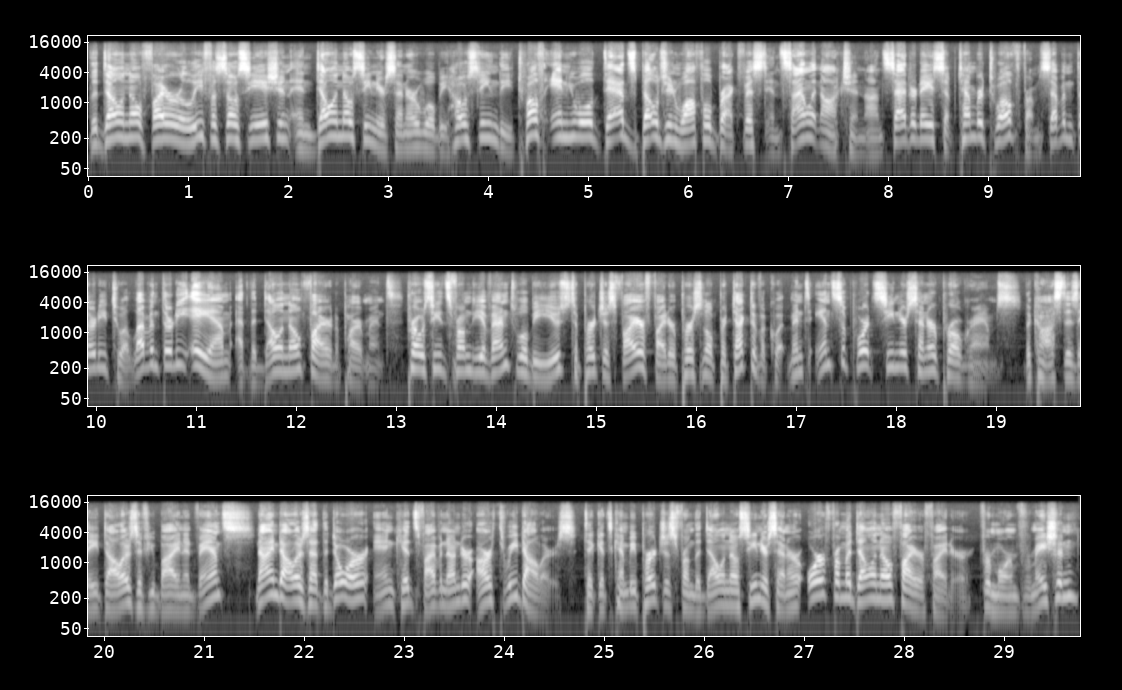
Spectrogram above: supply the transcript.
The Delano Fire Relief Association and Delano Senior Center will be hosting the 12th annual Dad's Belgian Waffle Breakfast and Silent Auction on Saturday, September 12th from 7:30 to 11:30 a.m. at the Delano Fire Department. Proceeds from the event will be used to purchase firefighter personal protective equipment and support senior center programs. The cost is $8 if you buy in advance, $9 at the door, and kids 5 and under are $3. Tickets can be purchased from the Delano Senior Center or from a Delano firefighter. For more information,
